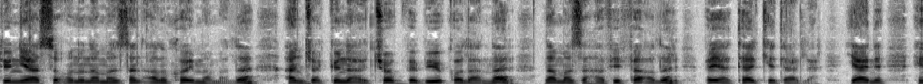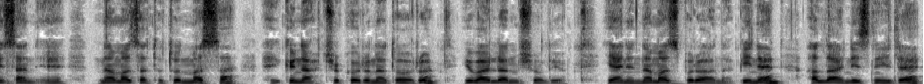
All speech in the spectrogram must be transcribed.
dünyası onu namazdan alıkoymamalı. Ancak günahı çok ve büyük olanlar namazı hafife alır veya terk ederler. Yani insan e, namaza tutunmazsa e, günah çukuruna doğru yuvarlanmış oluyor. Yani namaz burağına binen Allah'ın izniyle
